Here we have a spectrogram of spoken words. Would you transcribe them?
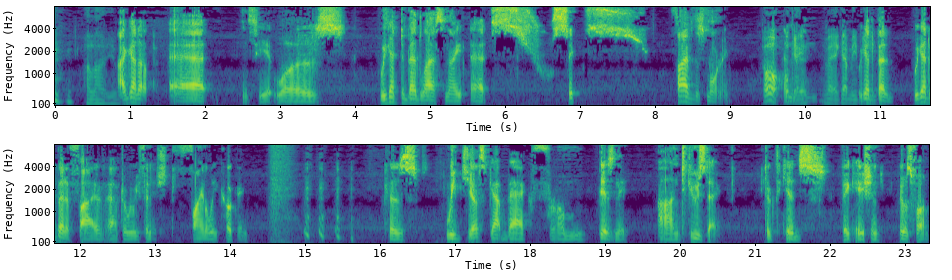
I love you. I got up at let's see, it was we got to bed last night at six five this morning. Oh, okay. It got me. We got to bed. We got to bed at five after we finished finally cooking. Because we just got back from Disney on Tuesday. Took the kids vacation. It was fun,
